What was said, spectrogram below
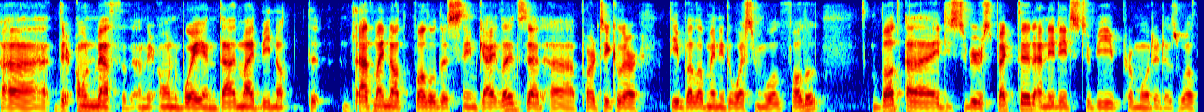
uh, their own method and their own way, and that might be not the, that might not follow the same guidelines that uh, particular development in the Western world followed but uh, it needs to be respected and it needs to be promoted as well.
